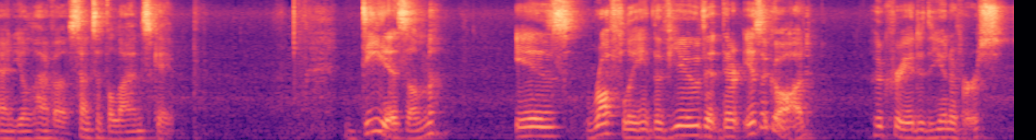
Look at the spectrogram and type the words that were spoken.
and you'll have a sense of the landscape. Deism is roughly the view that there is a God who created the universe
